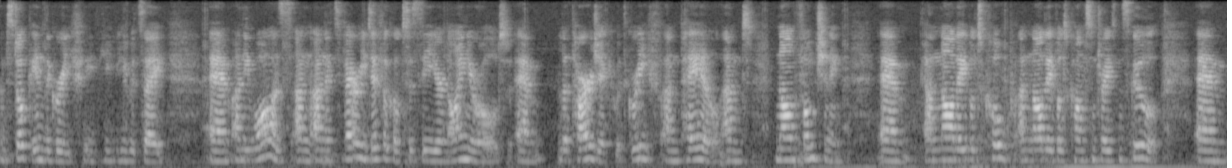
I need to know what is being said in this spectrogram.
I'm stuck in the grief, he, he, he would say. Um, and he was, and, and it's very difficult to see your nine year old um, lethargic with grief and pale and non functioning um, and not able to cope and not able to concentrate in school um,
